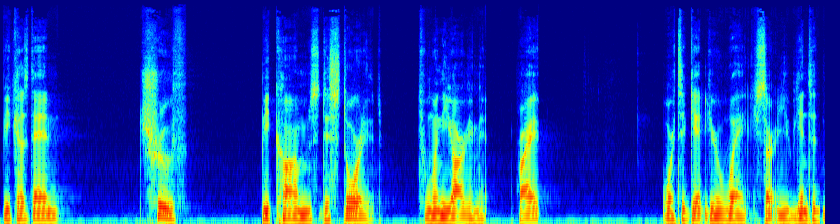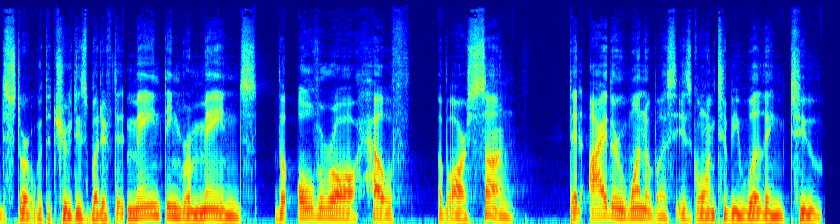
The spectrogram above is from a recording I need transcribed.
because then truth becomes distorted to win the argument, right? Or to get your way. You start you begin to distort what the truth is. But if the main thing remains the overall health of our son, then either one of us is going to be willing to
